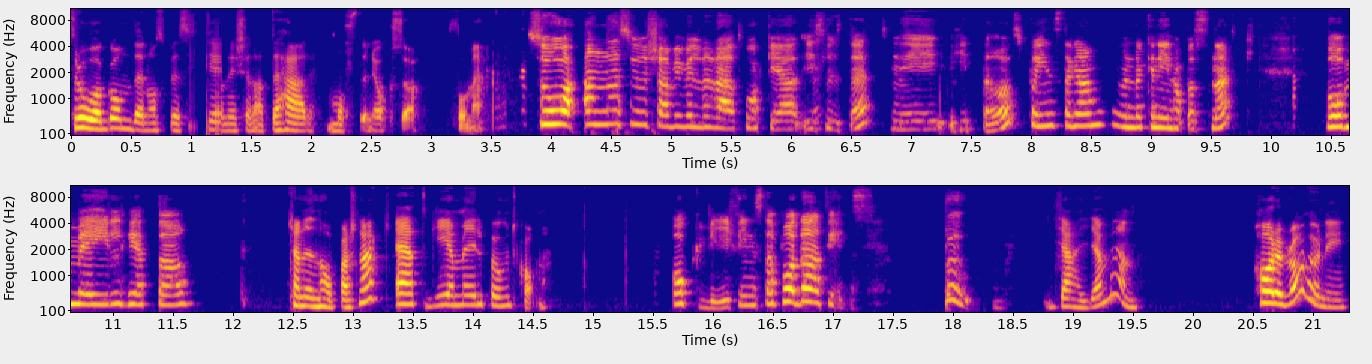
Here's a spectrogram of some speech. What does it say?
fråga om det är något speciellt om ni känner att det här måste ni också få med. Så annars så kör vi väl det där tråkiga i slutet. Ni hittar oss på Instagram under kaninhopparsnack. Vår mail heter Kaninhopparsnack gmail.com. och vi finns där poddar finns. Boom! Jajamän! Ha det bra hörni!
